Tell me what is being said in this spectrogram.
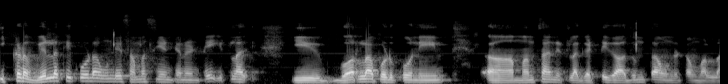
ఇక్కడ వీళ్ళకి కూడా ఉండే సమస్య ఏంటంటే ఇట్లా ఈ బోర్లా పడుకొని మంచాన్ని ఇట్లా గట్టిగా అదుంతా ఉండటం వల్ల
